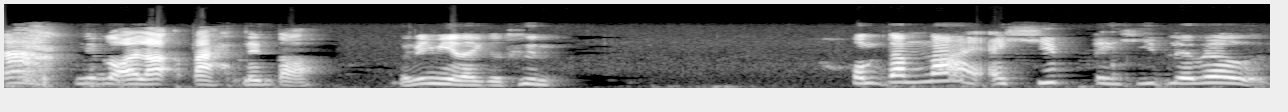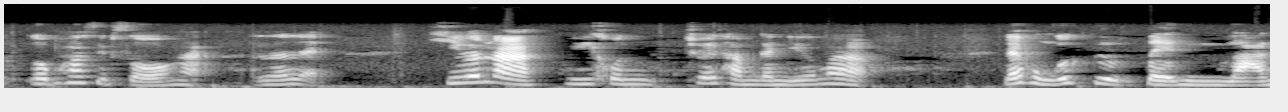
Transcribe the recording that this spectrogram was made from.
อะเรียบร้อยแล้วไปเล่นต่อมันไม่มีอะไรเกิดขึ้น ผมจำได้ไอคลิปไอคลิปเลเวลลบห้าสิบสองอะนั่นแหละคลิปนั้นนะมีคนช่วยทำกันเยอะมาก แล้วผมก็เกือบเตะหนึ่งล้าน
